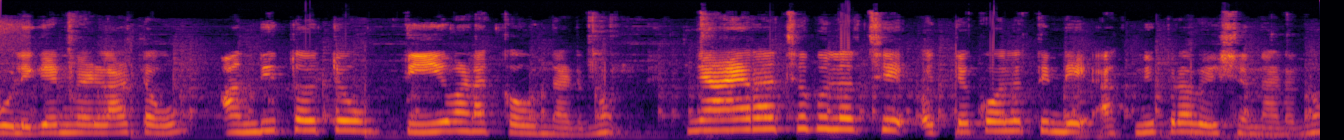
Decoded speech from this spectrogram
ഗുളികൻ വെള്ളാട്ടവും അന്തിത്തോറ്റവും തീവണക്കവും നടന്നു. ഞായറാഴ്ച പുലർച്ചെ ഒറ്റക്കോലത്തിന്റെ അഗ്നിപ്രവേശം നടന്നു.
